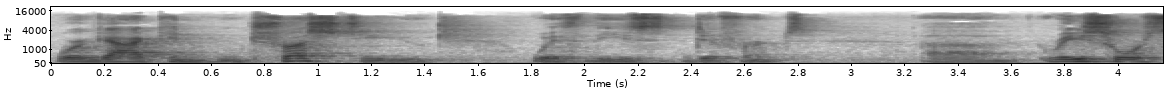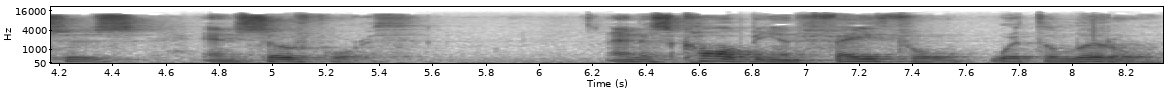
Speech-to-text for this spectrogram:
where God can trust you with these different um, resources and so forth. And it's called being faithful with the little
